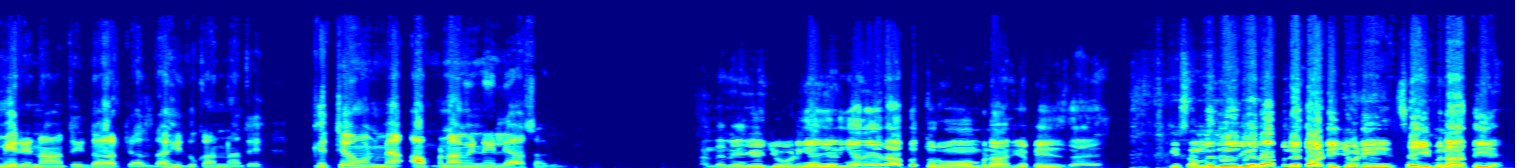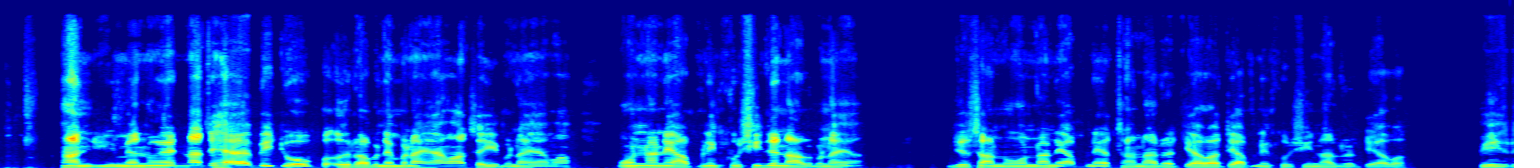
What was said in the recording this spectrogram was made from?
ਮੇਰੇ ਨਾਂ ਤੇ ਆਧਾਰ ਚੱਲਦਾ ਸੀ ਦੁਕਾਨਾਂ ਤੇ। ਕਿੱਥੇ ਹੁਣ ਮੈਂ ਆਪਣਾ ਵੀ ਨਹੀਂ ਲਿਆ ਸਕਦੀ। ਕਹਿੰਦੇ ਨੇ ਜੇ ਜੋੜੀਆਂ ਜਿਹੜੀਆਂ ਨੇ ਰੱਬ ਧੁਰੋਂ ਬਣਾ ਕੇ ਭੇਜਦਾ ਹੈ। ਕੀ ਸਮਝਦੇ ਹੋ ਜੇ ਰੱਬ ਨੇ ਤੁਹਾਡੀ ਜੋੜੀ ਸਹੀ ਬਣਾਤੀ ਹੈ? ਹਾਂਜੀ ਮੈਨੂੰ ਇੰਨਾ ਤੇ ਹੈ ਵੀ ਜੋ ਪ- ਰੱਬ ਨੇ ਬਣਾਇਆ ਵਾ ਸਹੀ ਬਣਾਇਆ ਵਾ ਉਹਨਾਂ ਨੇ ਆਪਣੀ ਖੁਸ਼ੀ ਦੇ ਨਾਲ ਬਣਾਇਆ। ਜੇ ਸਾਨੂੰ ਉਹਨਾਂ ਨੇ ਆਪਣੇ ਹੱਥਾਂ ਨਾਲ ਰਚਿਆ ਵਾ ਤੇ ਆਪਣੀ ਖੁਸ਼ੀ ਨਾਲ ਰਚਿਆ ਵਾ ਵੀ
